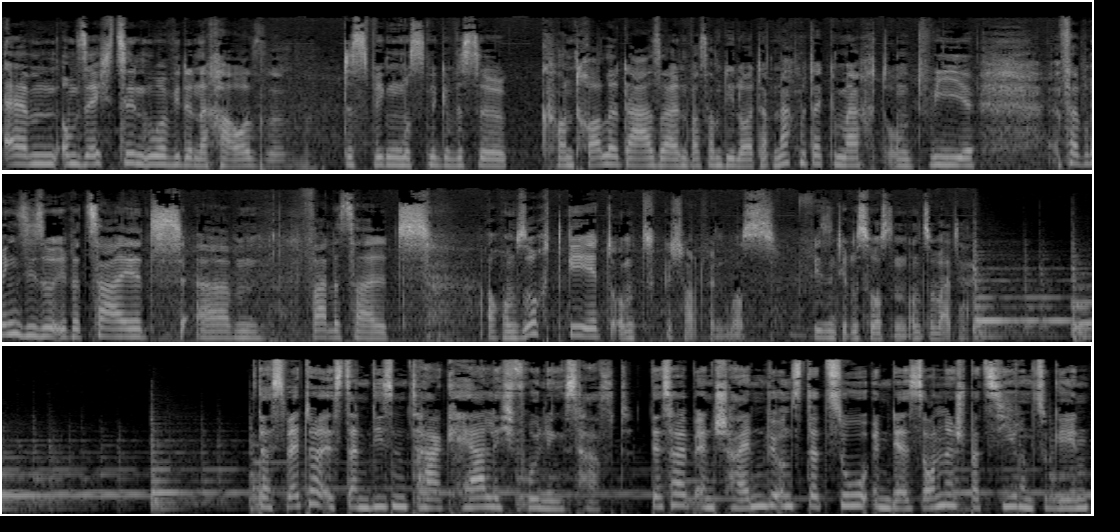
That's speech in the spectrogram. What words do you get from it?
ähm, um 16 Uhr wieder nach Hause. Deswegen muss eine gewisse Kontrolle da sein. Was haben die Leute am Nachmittag gemacht und wie verbringen sie so ihre Zeit, ähm, weil es halt auch um Sucht geht und geschaut werden muss, wie sind die Ressourcen und so weiter. Das Wetter ist an diesem Tag herrlich frühlingshaft. Deshalb entscheiden wir uns dazu, in der Sonne spazieren zu gehen,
